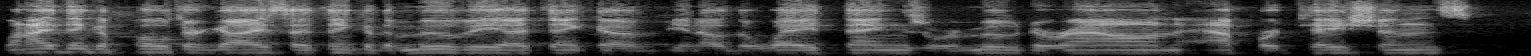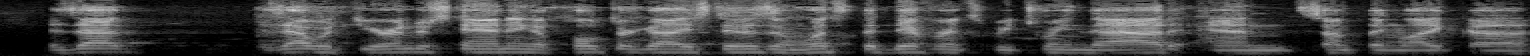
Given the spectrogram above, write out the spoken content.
when I think of poltergeist, I think of the movie. I think of you know the way things were moved around, apportations. Is that Is that what your understanding of poltergeist is, and what's the difference between that and something like a,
